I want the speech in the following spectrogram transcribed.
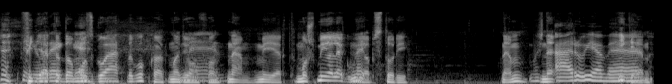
Figyelted a mozgó átlagokat? Nagyon Nem. font. Nem. Miért? Most mi a legújabb Meg- sztori? Nem? Most áruljam el? Igen,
